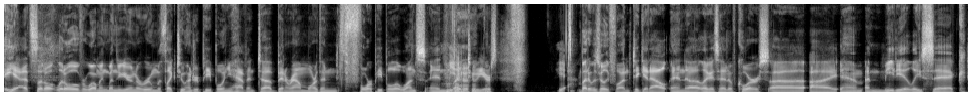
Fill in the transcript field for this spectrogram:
Yeah, it's a little little overwhelming when you're in a room with like 200 people and you haven't uh, been around more than four people at once in like two years. Yeah. But it was really fun to get out, and uh, like I said, of course, uh, I am immediately sick.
